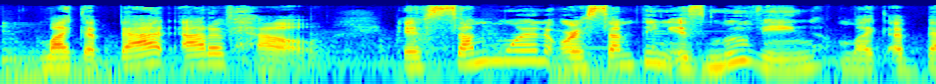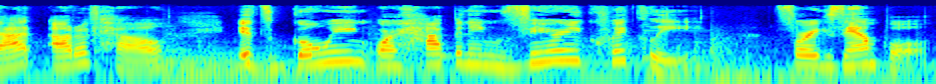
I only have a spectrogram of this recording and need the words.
Like a bat out of hell, if someone or something is moving like a bat out of hell, it's going or happening very quickly. For example,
